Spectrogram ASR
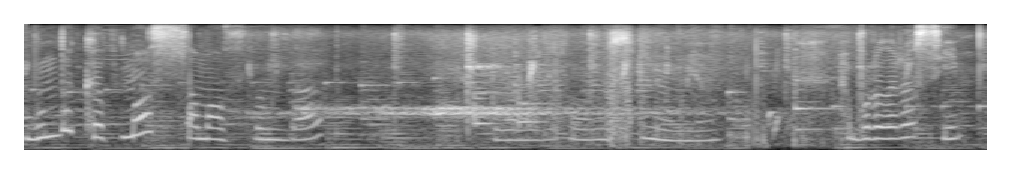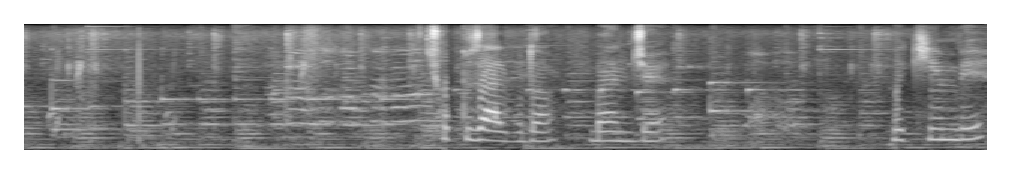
Bunu da kapıma assam aslında. Falan asmıyorum ya. Ha, Buraları asayım. Güzel bu da bence. Bakayım bir.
